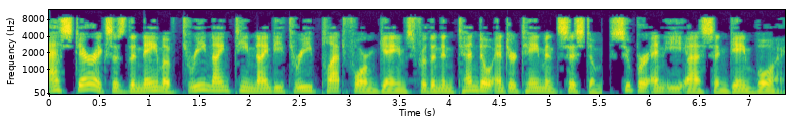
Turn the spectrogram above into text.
Asterix is the name of three 1993 platform games for the Nintendo Entertainment System, Super NES and Game Boy.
